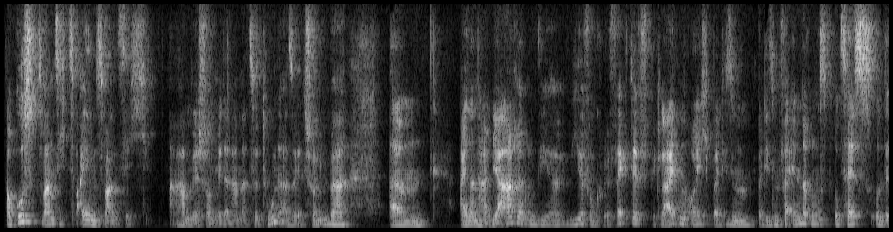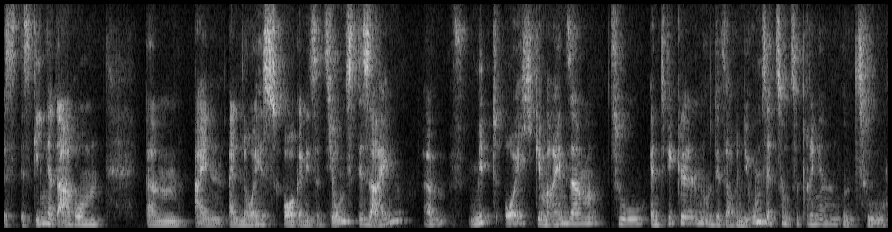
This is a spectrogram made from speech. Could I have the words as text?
August 2022 haben wir schon miteinander zu tun, also jetzt schon über ähm, eineinhalb Jahre. Und wir, wir von CreEffective begleiten euch bei diesem, bei diesem Veränderungsprozess. Und es, es ging ja darum, ähm, ein, ein neues Organisationsdesign mit euch gemeinsam zu entwickeln und jetzt auch in die Umsetzung zu bringen und zu,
